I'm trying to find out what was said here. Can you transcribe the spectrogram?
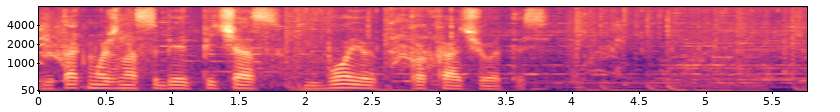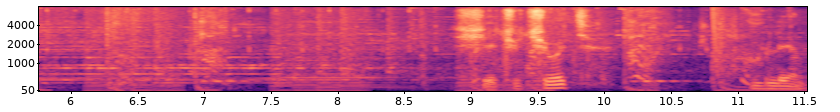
І так можна собі під час бою прокачуватись. Ще чуть-чуть. Блін.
